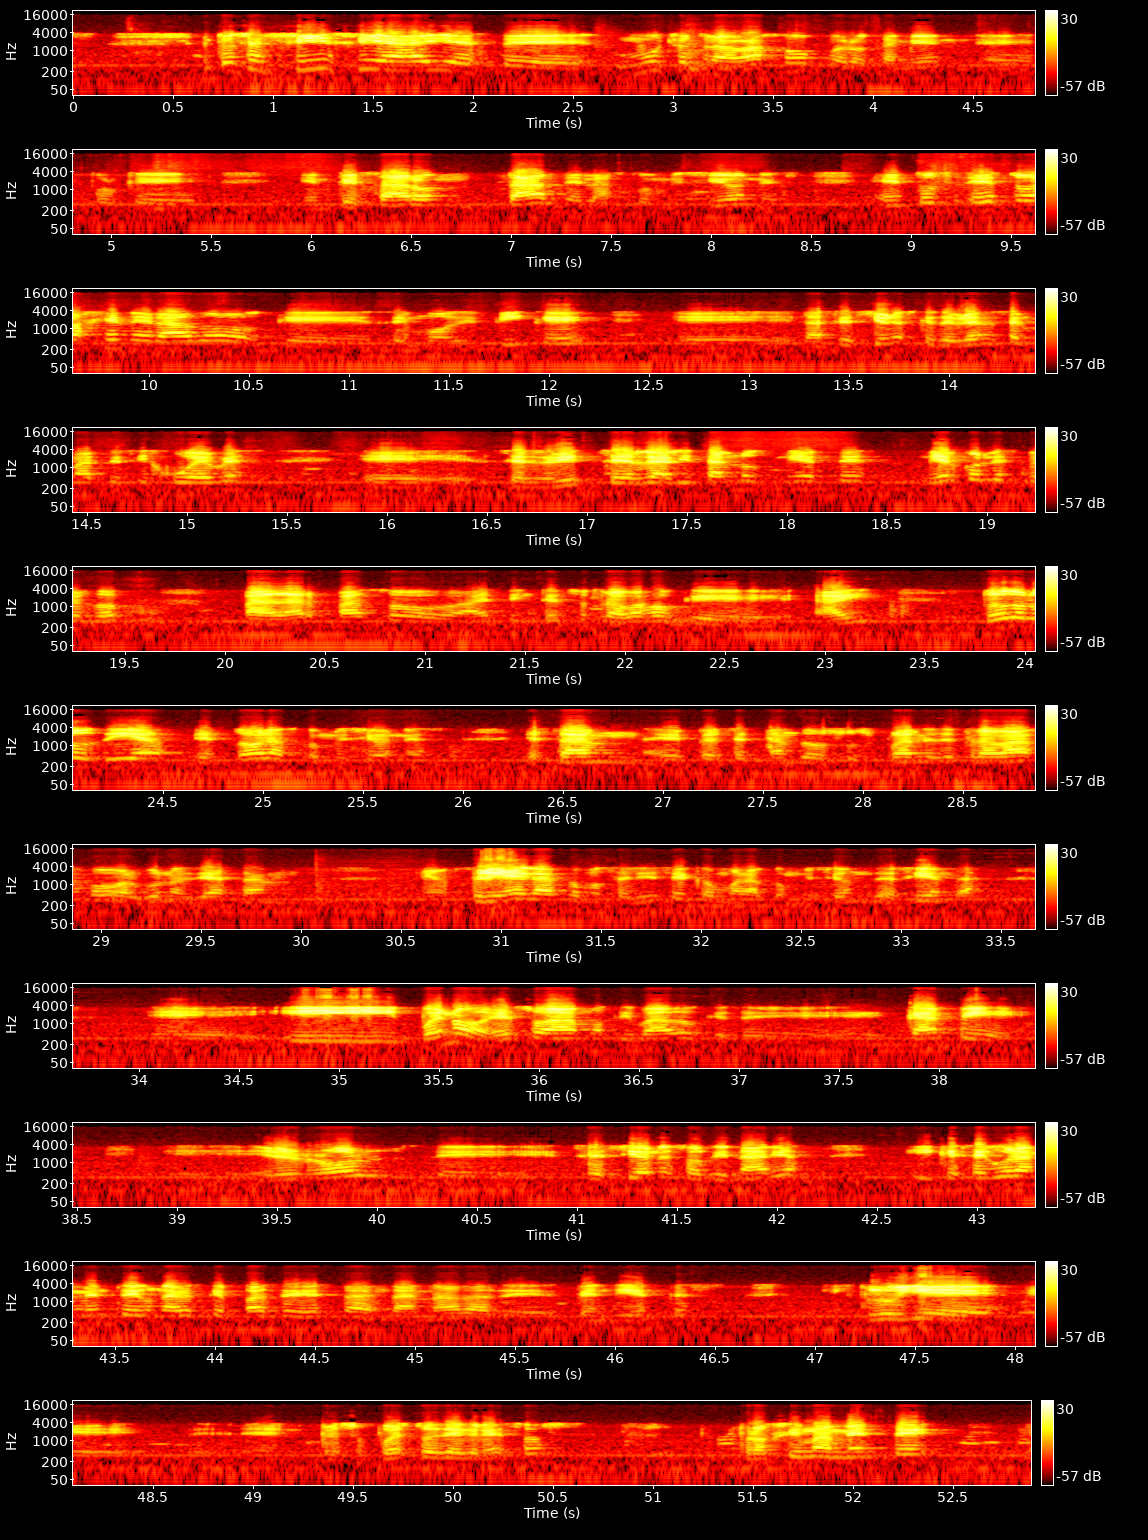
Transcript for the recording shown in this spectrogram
Entonces sí, sí hay este mucho trabajo, pero también eh, porque empezaron tarde las comisiones. Entonces esto ha generado que se modifique las sesiones que deberían ser martes y jueves eh, se, realizan los miércoles, miércoles perdón, para dar paso a este intenso trabajo que hay todos los días en todas las comisiones están eh, presentando sus planes de trabajo, algunos ya están en friega, como se dice, como la Comisión de Hacienda. Eh, y bueno, eso ha motivado que se cambie el rol de sesiones ordinarias y que seguramente una vez que pase esta andanada de pendientes, incluye eh, el presupuesto de egresos, próximamente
